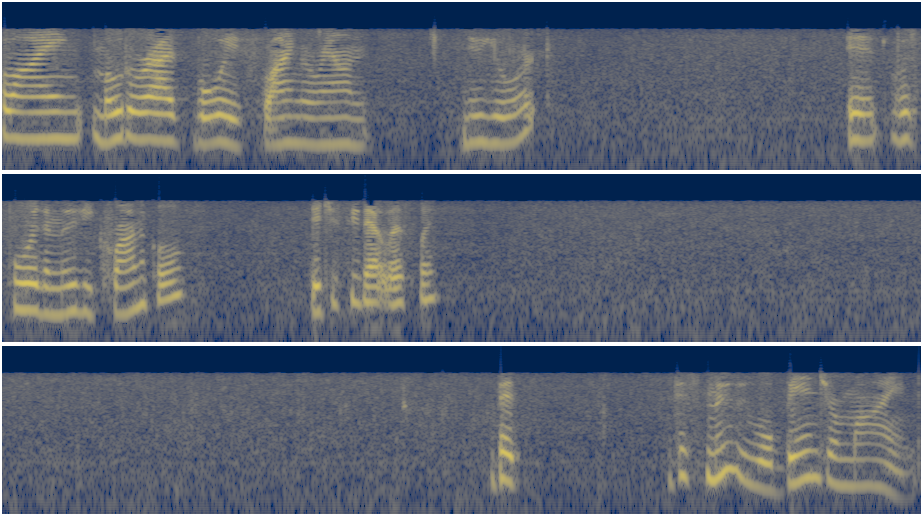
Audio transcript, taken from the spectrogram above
flying motorized boys flying around New York. It was for the movie Chronicles. Did you see that, Leslie? But this movie will bend your mind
